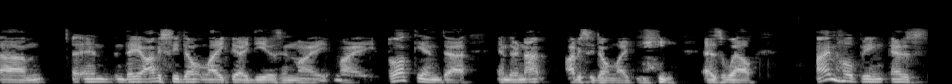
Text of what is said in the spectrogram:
Um, and they obviously don't like the ideas in my my book, and uh, and they're not obviously don't like me as well. I'm hoping, as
